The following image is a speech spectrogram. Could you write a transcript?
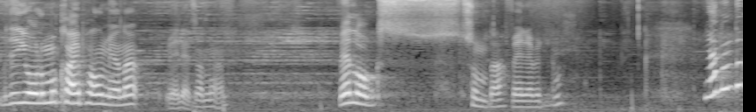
Bir de yorumu kayıp olmayana vereceğim yani. Ve Logs'unu da verebilirim. Yanında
